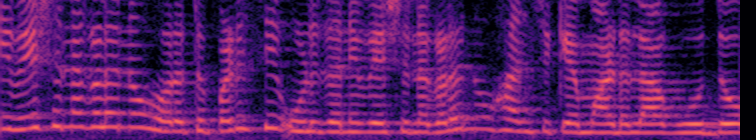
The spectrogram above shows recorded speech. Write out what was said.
ನಿವೇಶನಗಳನ್ನು ಹೊರತುಪಡಿಸಿ ಉಳಿದ ನಿವೇಶನಗಳನ್ನು ಹಂಚಿಕೆ ಮಾಡಲಾಗುವುದು.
